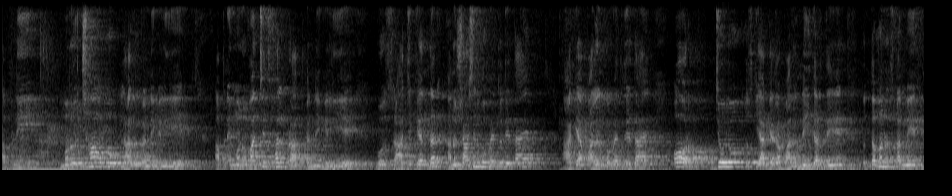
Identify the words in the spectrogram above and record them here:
अपनी मनोइच्छाओं को लागू करने के लिए, अपने मनोवांछित फल प्राप्त करने के लिए वो उस राज्य के अंदर अनुशासन को महत्व देता है, आज्ञा पालन को महत्व देता है और जो लोग उसकी आज्ञा का पालन नहीं करते हैं तो दमन उसका मेन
